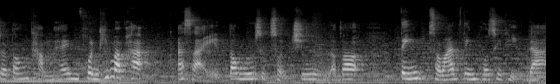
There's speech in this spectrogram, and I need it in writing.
จะต้องทำให้คนที่มาพักอาศัยต้องรู้สึกสดชื่น แล้วก็ ติ้งสามารถติ้งโพสิทีฟได้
